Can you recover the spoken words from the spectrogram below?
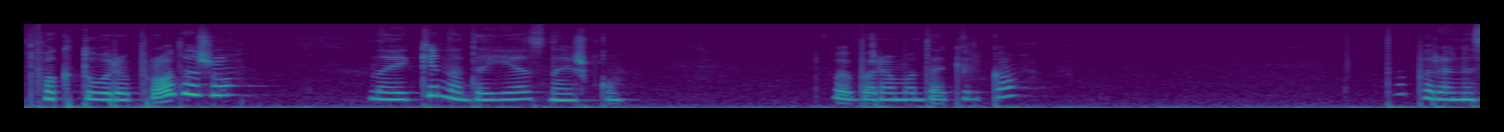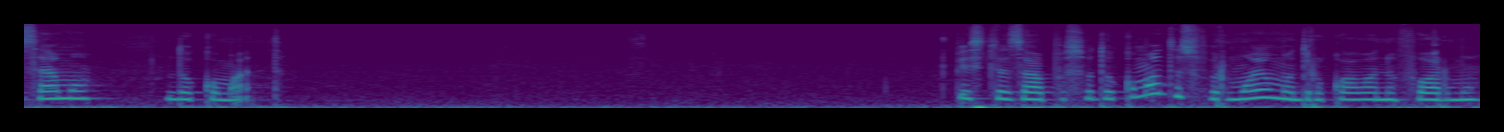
фактури продажу, на які надає знижку. Виберемо декілька та перенесемо документ. Після запису документу сформуємо друковану форму.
